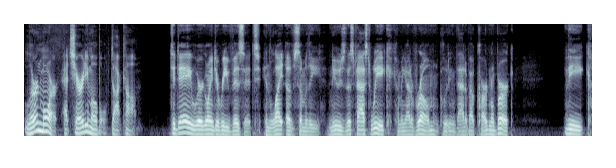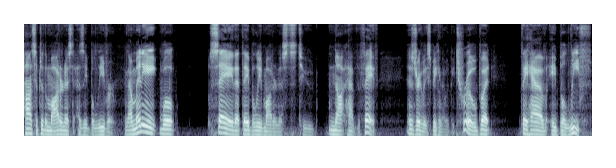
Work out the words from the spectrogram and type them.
Learn more at charitymobile.com. Today, we're going to revisit, in light of some of the news this past week coming out of Rome, including that about Cardinal Burke, the concept of the modernist as a believer. Now, many will say that they believe modernists to not have the faith. And strictly speaking, that would be true, but they have a belief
